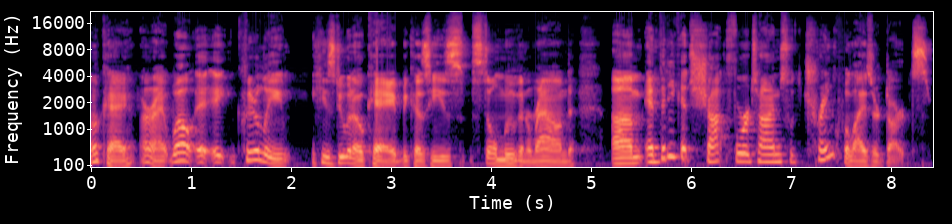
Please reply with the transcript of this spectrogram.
Okay, all right. Well, it, it, clearly he's doing okay because he's still moving around. Um, and then he gets shot four times with tranquilizer darts.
